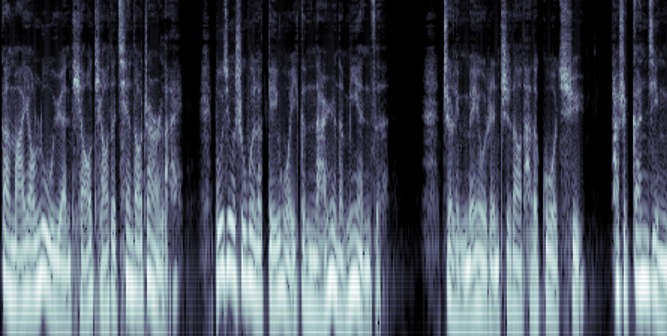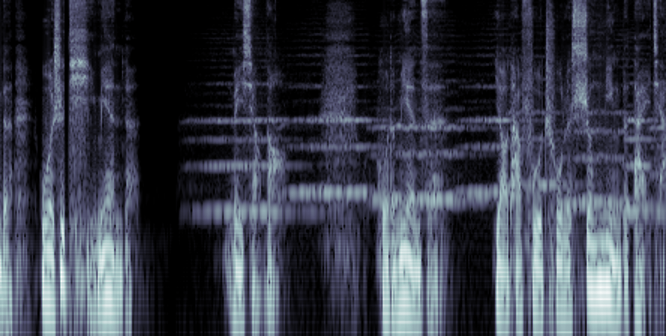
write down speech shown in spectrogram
干嘛要路远迢迢的迁到这儿来？不就是为了给我一个男人的面子？这里没有人知道他的过去，他是干净的，我是体面的。没想到，我的面子，要他付出了生命的代价。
